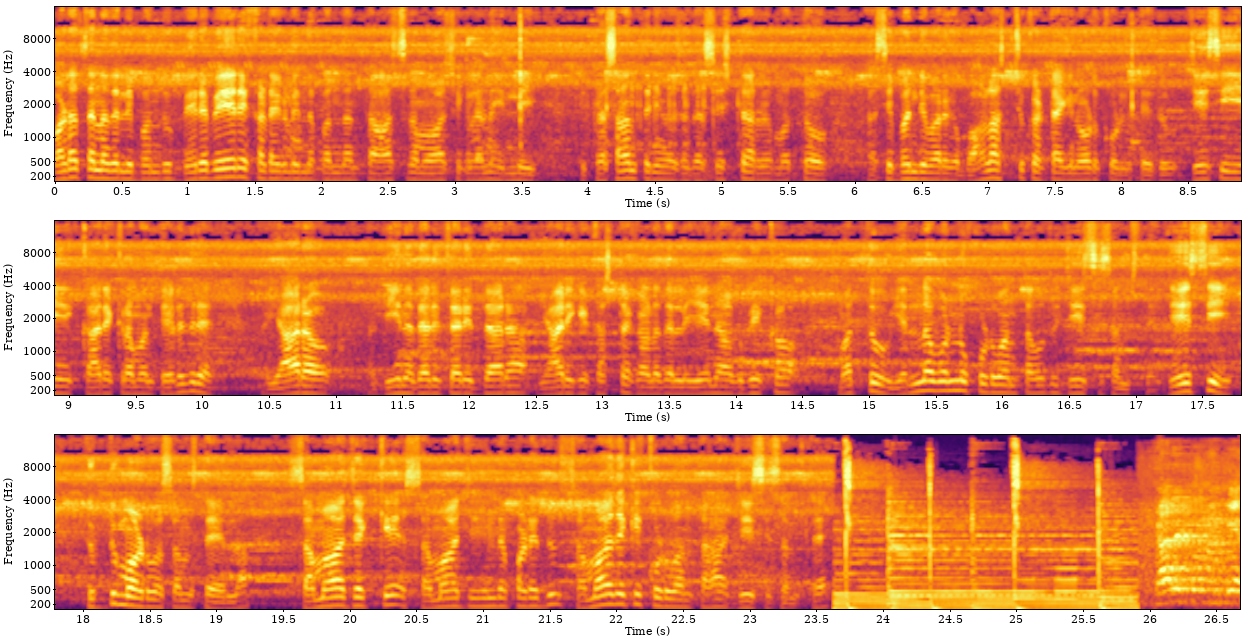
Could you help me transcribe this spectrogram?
ಬಡತನದಲ್ಲಿ ಬಂದು ಬೇರೆ ಬೇರೆ ಕಡೆಗಳಿಂದ ಬಂದಂಥ ಆಶ್ರಮವಾಸಿಗಳನ್ನು ಇಲ್ಲಿ ಈ ಪ್ರಶಾಂತ ನಿವಾಸದ ಸಿಸ್ಟರ್ ಮತ್ತು ಸಿಬ್ಬಂದಿ ವರ್ಗ ಬಹಳ ಅಚ್ಚುಕಟ್ಟಾಗಿ ನೋಡಿಕೊಳ್ಳುತ್ತಿದ್ದು ಜೆ ಸಿ ಕಾರ್ಯಕ್ರಮ ಅಂತ ಹೇಳಿದರೆ ಯಾರೋ ದೀನ ದಲಿತರಿದ್ದಾರಾ ಯಾರಿಗೆ ಕಷ್ಟ ಕಾಲದಲ್ಲಿ ಏನಾಗಬೇಕೋ ಮತ್ತು ಎಲ್ಲವನ್ನು ಕೊಡುವಂಥದ್ದು ಜೆ ಸಿ ಸಂಸ್ಥೆ. ಜೆ ಸಿ ದುಡ್ಡು ಮಾಡುವ ಸಂಸ್ಥೆ ಅಲ್ಲ ಸಮಾಜಕ್ಕೆ ಸಮಾಜದಿಂದ ಪಡೆದು ಸಮಾಜಕ್ಕೆ ಕೊಡುವಂತಹ ಜೆ ಸಿ ಸಂಸ್ಥೆ. ಕಾರ್ಯಕ್ರಮಕ್ಕೆ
